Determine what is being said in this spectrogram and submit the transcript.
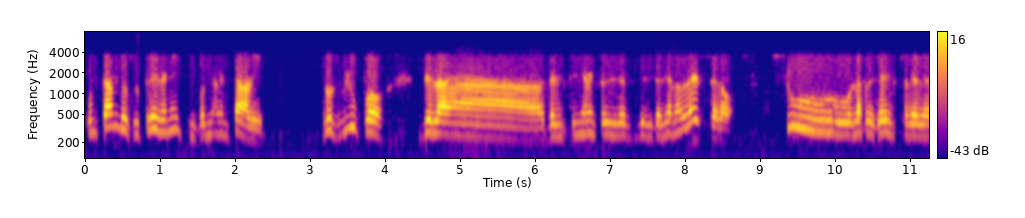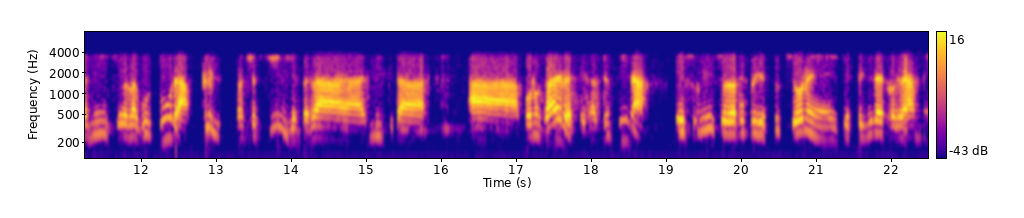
puntando su tre elementi fondamentali, lo sviluppo della- dell'insegnamento dell'italiano all'estero, sulla presenza del Ministro della Cultura, Franceschini, che verrà in visita a Buenos Aires, in Argentina, e sul Ministro della Pubblica Istruzione che seguirà i programmi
